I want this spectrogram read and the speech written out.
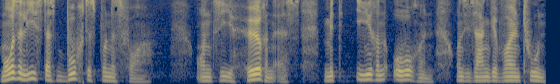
Mose liest das Buch des Bundes vor und sie hören es mit ihren Ohren und sie sagen, wir wollen tun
